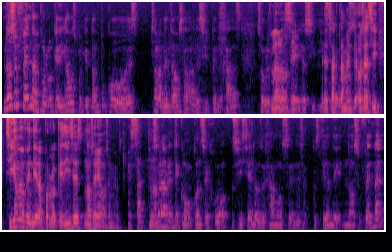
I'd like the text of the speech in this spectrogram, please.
no se ofendan por lo que digamos, porque tampoco es, solamente vamos a decir pendejadas sobre Claro. temas serios. Y, y Exactamente. esperamos- O sea, si, si yo me ofendiera por lo que dices, no seríamos amigos. Exacto, ¿no? solamente como consejo, sí se los dejamos en esa cuestión de no se ofendan.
